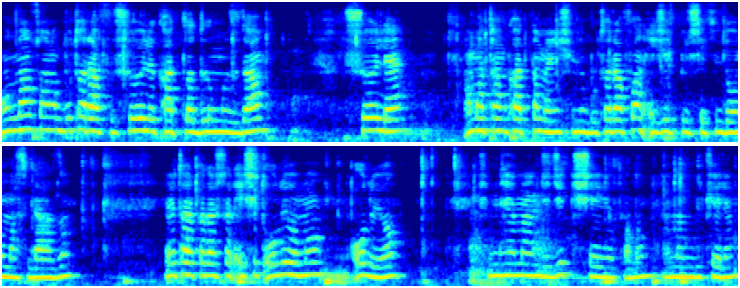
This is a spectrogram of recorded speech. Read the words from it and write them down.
Ondan sonra bu tarafı şöyle katladığımızda şöyle ama tam katlamayın. Şimdi bu tarafın eşit bir şekilde olması lazım. Evet arkadaşlar eşit oluyor mu? Oluyor. Şimdi hemencik şey yapalım. Hemen bükelim.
